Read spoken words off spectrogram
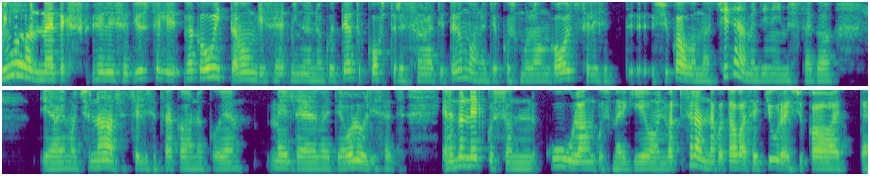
minul on näiteks sellised just sellised, väga huvitav ongi see, et mind on nagu teatud kohtadesse alati tõmmanud ja kus mul on ka olnud sellised sügavamad sidemed inimestega ja emotsionaalsed sellised väga nagu jah, meeldejäävad ja olulised ja need on need, kus on kuu langusmärgi joon, vaata seal on nagu tavaliselt juures ju ka, et,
